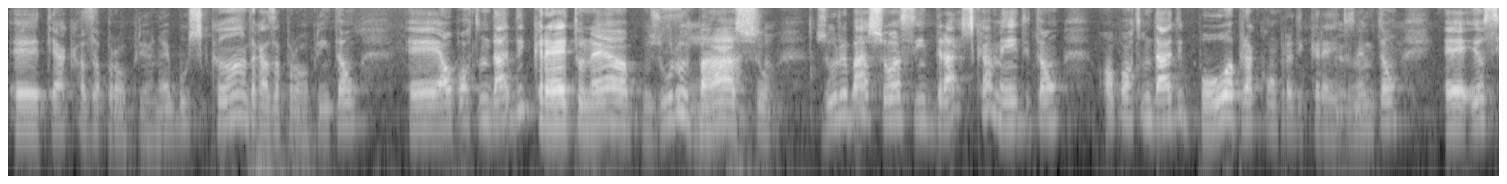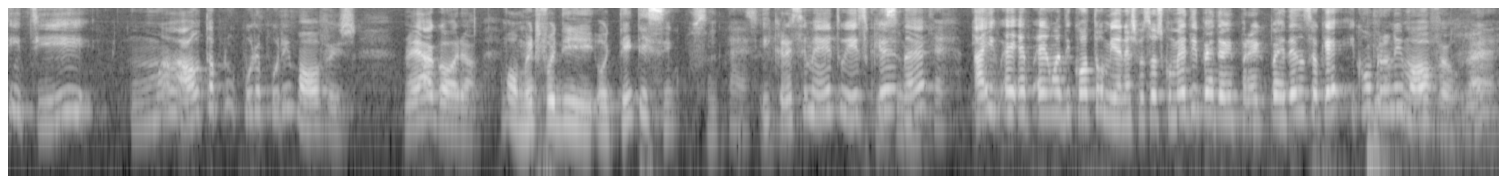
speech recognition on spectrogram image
eh, ter a casa própria, né? buscando a casa própria. Então, é, a oportunidade de crédito, né? os juros baixos, baixo. Juros baixou assim drasticamente. Então, uma oportunidade boa para compra de crédito. Né? Então, é, eu senti uma alta procura por imóveis. Não é agora. O aumento foi de 85%. É. E crescimento, isso, porque, Crescimento. né? É. Aí é, é- é uma dicotomia, né? As pessoas com medo de perder o emprego, perder não sei o quê, e comprando imóvel, né?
